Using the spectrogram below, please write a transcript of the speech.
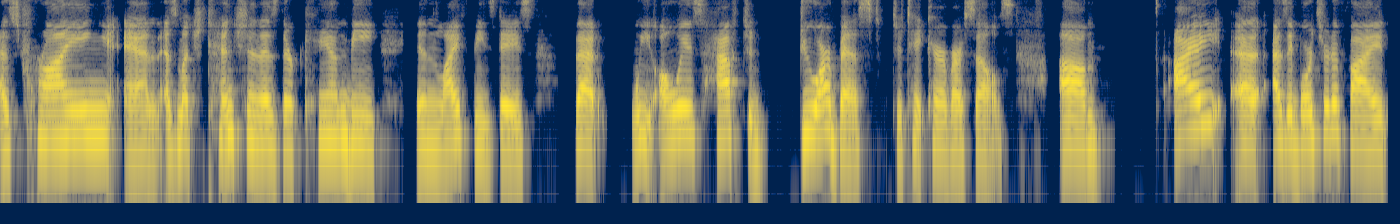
as trying and as much tension as there can be in life these days, that we always have to do our best to take care of ourselves. Um, I, uh, as a board certified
